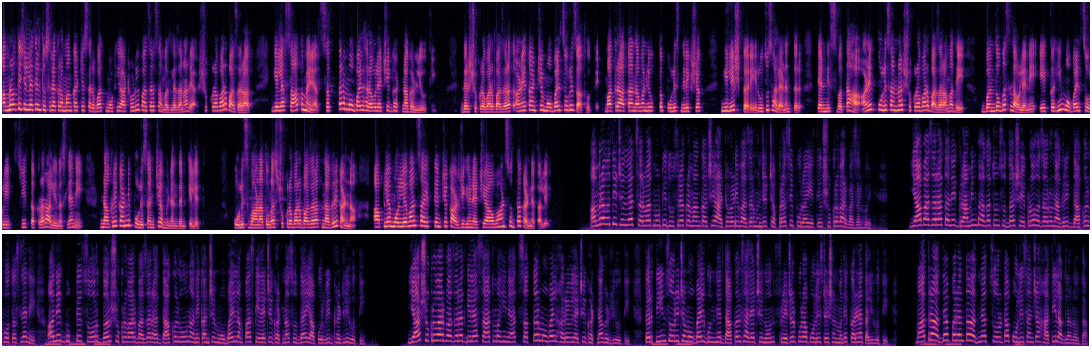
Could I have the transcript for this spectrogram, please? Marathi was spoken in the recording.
अमरावती जिल्ह्यातील दुसऱ्या क्रमांकाची सर्वात मोठी आठवडी बाजार समजल्या जाणाऱ्या शुक्रवार बाजारात गेल्या सात महिन्यात सत्तर मोबाईल हरवल्याची घटना घडली होती. दर शुक्रवार बाजारात अनेकांचे मोबाईल चोरी जात होते. मात्र आता नवनियुक्त पोलीस निरीक्षक निलेश करे रुजू झाल्यानंतर त्यांनी स्वतः अनेक पोलिसांना शुक्रवार बाजारामध्ये बंदोबस्त लावल्याने एकही मोबाईल चोरीची तक्रार आली नसल्याने नागरिकांनी पोलिसांचे अभिनंदन केलेत. पोलीस वाहनातूनच शुक्रवार बाजारात नागरिकांना आपल्या मौल्यवान साहित्यांची काळजी घेण्याचे आवाहन सुद्धा करण्यात आले. अमरावती जिल्ह्यात सर्वात मोठी दुसऱ्या क्रमांकाची आठवडी बाजार म्हणजे चपरासीपुरा येथील शुक्रवार बाजार होय. या बाजारात अनेक ग्रामीण भागातून सुद्धा शेकडो हजारो नागरिक दाखल होत असल्याने अनेक भुकटे चोर दर शुक्रवार बाजारात दाखल होऊन अनेकांचे मोबाईल लंपास केल्याची घटना सुद्धा यापूर्वी घडली होती. या शुक्रवार बाजारात गेल्या सात महिन्यात सत्तर मोबाईल हरवल्याची घटना घडली होती. तर तीन चोरीचे मोबाईल गुन्हे दाखल झाल्याची नोंद फ्रेजरपुरा पोलीस स्टेशनमध्ये करण्यात आली होती. मात्र अद्यापपर्यंत अज्ञात चोरटा पोलिसांच्या हाती लागला नव्हता.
